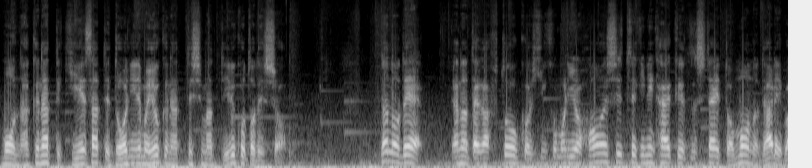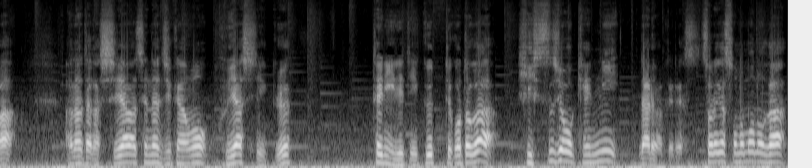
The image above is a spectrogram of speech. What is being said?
もうなくなって消え去ってどうにでも良くなってしまっていることでしょう。なのであなたが不登校引きこもりを本質的に解決したいと思うのであればあなたが幸せな時間を増やしていく手に入れていくってことが必須条件になるわけです。それがそのものが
